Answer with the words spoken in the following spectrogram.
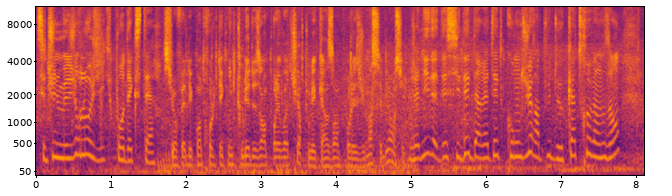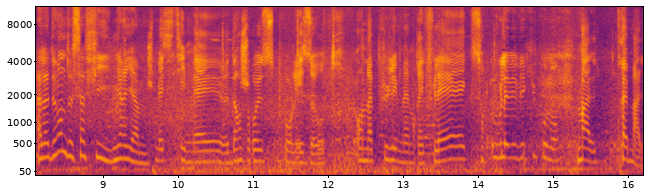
C'est une mesure logique pour Dexter. Si on fait des contrôles techniques tous les deux ans pour les voitures, tous les 15 ans pour les humains, c'est bien aussi. Janine a décidé d'arrêter de conduire à plus de 80 ans à la demande de sa fille, Myriam. Je m'estimais euh, dangereuse pour les autres. On n'a plus les mêmes réflexes. Vous l'avez vécu comment? Mal, très mal.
